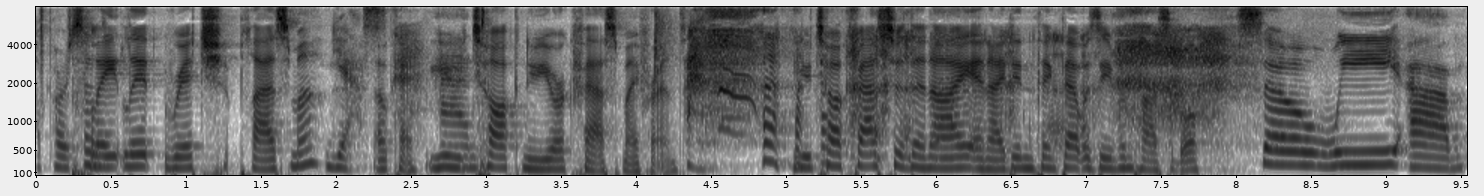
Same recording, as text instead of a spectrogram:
a person. Platelet rich plasma? Yes. Okay. You and talk New York fast, my friend. you talk faster than I, and I didn't think that was even possible. So we um,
